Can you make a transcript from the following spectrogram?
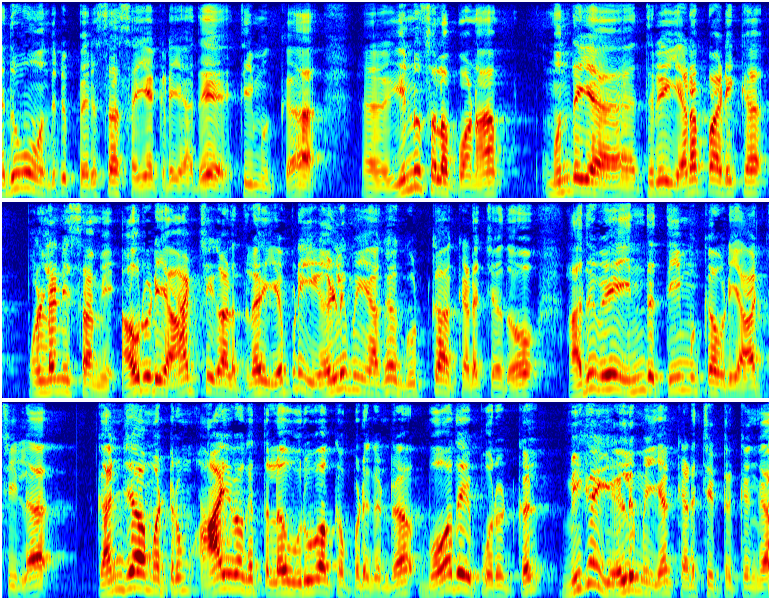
எதுவும் வந்துட்டு பெருசாக செய்ய கிடையாது திமுக. இன்னும் சொல்லப்போனால் முந்தைய திரு எடப்பாடி க பழனிசாமி அவருடைய ஆட்சி காலத்தில் எப்படி எளிமையாக குட்கா கிடைச்சதோ அதுவே இந்த திமுகவுடைய ஆட்சியில் கஞ்சா மற்றும் ஆய்வகத்தில் உருவாக்கப்படுகின்ற போதைப் பொருட்கள் மிக எளிமையாக கிடைச்சிட்டு இருக்குங்க.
